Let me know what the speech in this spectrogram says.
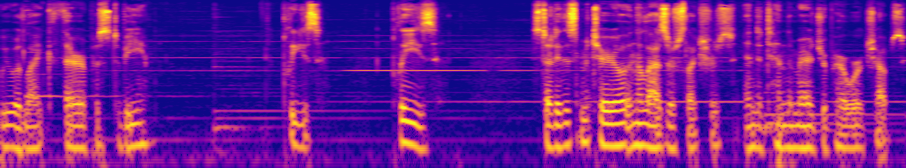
we would like therapists to be, please, please study this material in the Lazarus lectures and attend the marriage repair workshops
